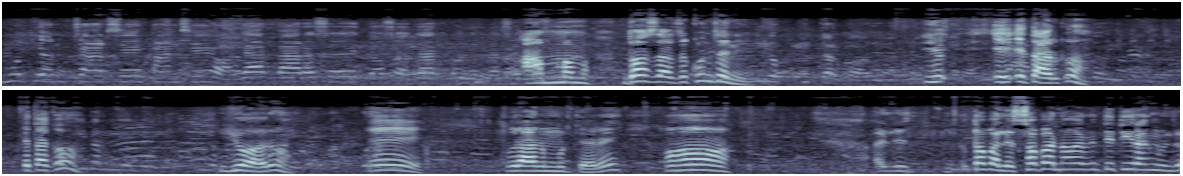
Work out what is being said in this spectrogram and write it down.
मूर्तिहरू चार सय पाँच सय हजार बाह्र सय दस हजार पन्ध्र हजार आम्मामा दस हजार चाहिँ कुन चाहिँ नि? यो ए यताहरूको? यताको? योहरू? ए पुरानो मूर्तिहरू है? अँ अहिले तपाईँहरूले सफा नगरेर त्यति राख्नुहुन्छ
